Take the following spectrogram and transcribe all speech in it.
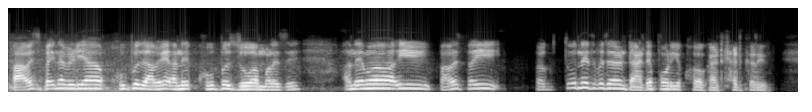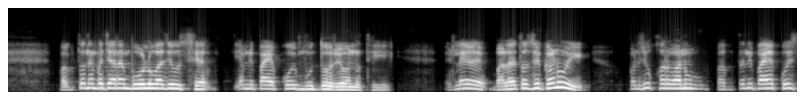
ભાવેશભાઈના વિડીયા ખૂબ જ આવે અને ખૂબ જ જોવા મળે છે. અને એમાં એ ભાવેશભાઈ ભક્તોને જ બચારાને દાઢે પોણીએ ખો કાઢ કરી ભક્તોને બચારાને બોલવા જેવું છે, એમની પાસે કોઈ મુદ્દો રહ્યો નથી. એટલે બળે તો છે ઘણું પણ શું કરવાનું? ભક્તની પાસે કોઈ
